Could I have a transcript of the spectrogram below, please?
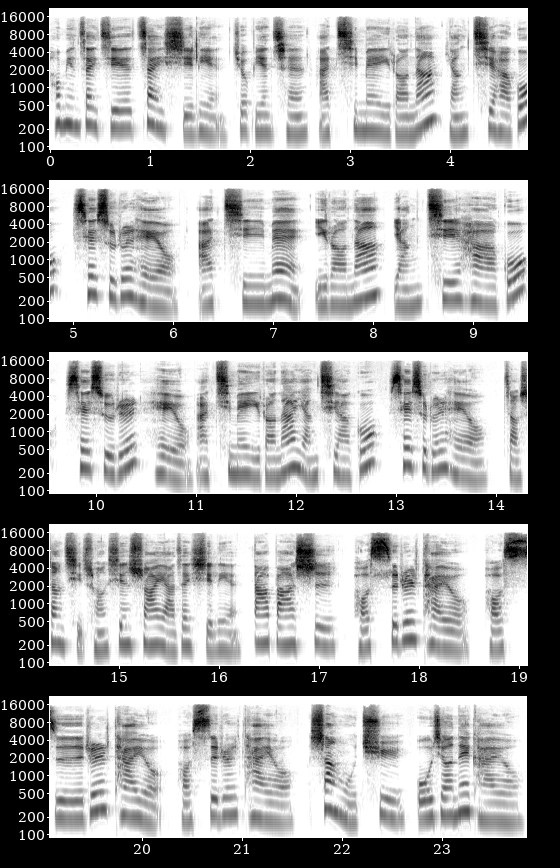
后面再接再洗脸就变成아침에일어나 양치하고 세수를 해요 아침에 일어나 양치하고 세수를 해요. 아침에 일어나 양치하고 세수를 해요. 早上起床先刷牙再洗脸。搭巴士 버스를 타요. 버스를 타요. 버스를 타요. 上午去 오전에 가요.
